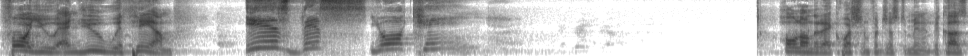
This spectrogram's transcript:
for you and you with him. Is this your king? Hold on to that question for just a minute because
